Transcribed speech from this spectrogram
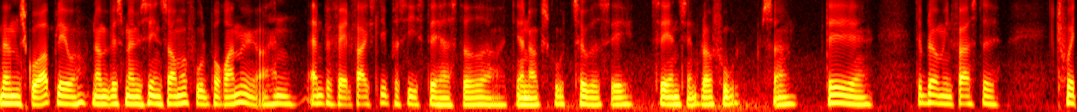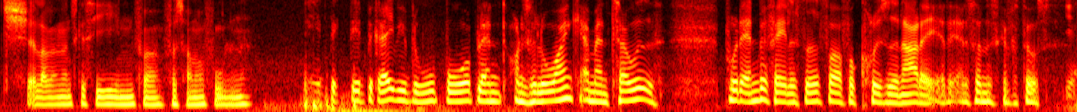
hvad man skulle opleve, når, hvis man vil se en sommerfugl på Rømø, og han anbefalede faktisk lige præcis det her sted, og jeg nok skulle tage ud og se, se en blå fugl. Så det, det blev min første twitch, eller hvad man skal sige, inden for, for sommerfuglene. Det er et det er et begreb, vi bruger blandt ornitologer, ikke? at man tager ud på et anbefalet sted for at få krydset en art af. Er det, er det sådan, det skal forstås? Ja.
